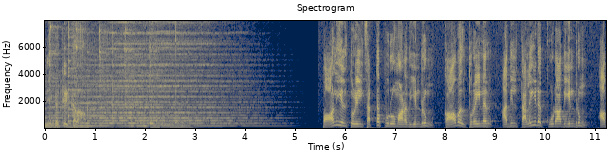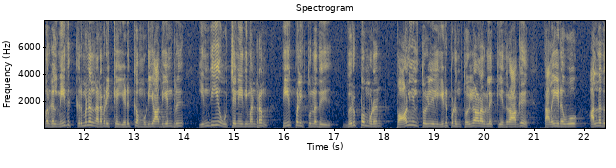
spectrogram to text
நீங்கள் கேட்கலாம். பாலியல் தொழில் சட்டப்பூர்வமானது என்றும் காவல்துறையினர் அதில் தலையிடக்கூடாது என்றும் அவர்கள் மீது கிரிமினல் நடவடிக்கை எடுக்க முடியாது என்று இந்திய உச்சநீதிமன்றம் தீர்ப்பளித்துள்ளது. விருப்பமுடன் பாலியல் தொழிலில் ஈடுபடும் தொழிலாளர்களுக்கு எதிராக தலையிடவோ அல்லது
